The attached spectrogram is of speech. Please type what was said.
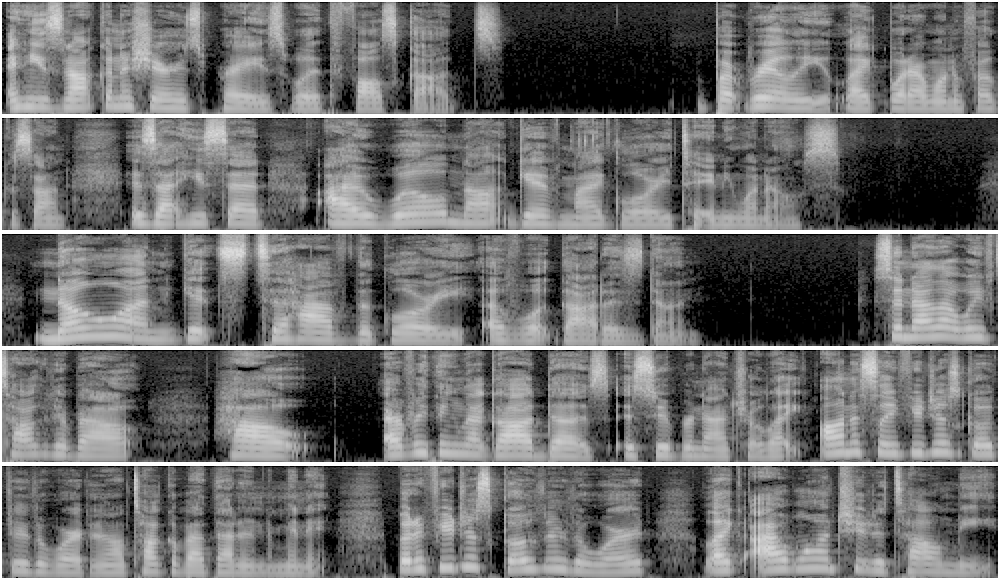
and he's not going to share his praise with false gods. But really, like what I want to focus on is that he said, I will not give my glory to anyone else. No one gets to have the glory of what God has done. So now that we've talked about how everything that God does is supernatural. Like, honestly, if you just go through the word, and I'll talk about that in a minute, but if you just go through the word, like, I want you to tell me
